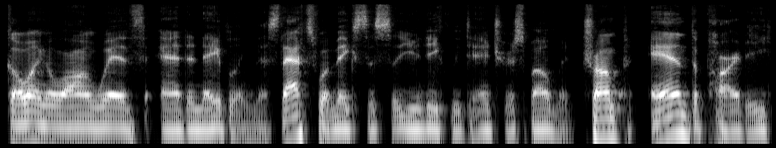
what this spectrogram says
going along with and enabling this. That's what makes this a uniquely dangerous moment. Trump and the party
